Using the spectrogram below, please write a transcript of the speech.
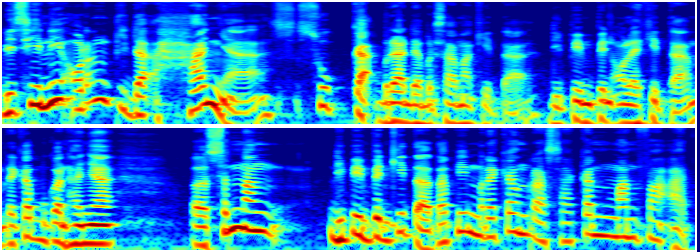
di sini orang tidak hanya suka berada bersama kita dipimpin oleh kita mereka bukan hanya uh, senang dipimpin kita tapi mereka merasakan manfaat.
